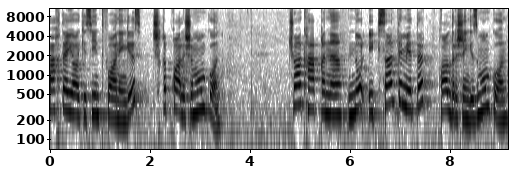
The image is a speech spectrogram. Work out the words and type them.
paxta yoki sintefoningiz chiqib qolishi mumkin. Chok haqini 0,2 santimetr qoldirishingiz mumkin.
